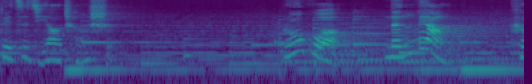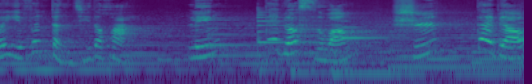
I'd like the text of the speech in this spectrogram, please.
对自己要诚实。如果能量可以分等级的话，零代表死亡，十代表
